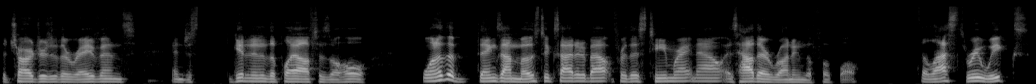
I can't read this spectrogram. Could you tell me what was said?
the Chargers or the Ravens and just getting into the playoffs as a whole, one of the things I'm most excited about for this team right now is how they're running the football. The last three weeks,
